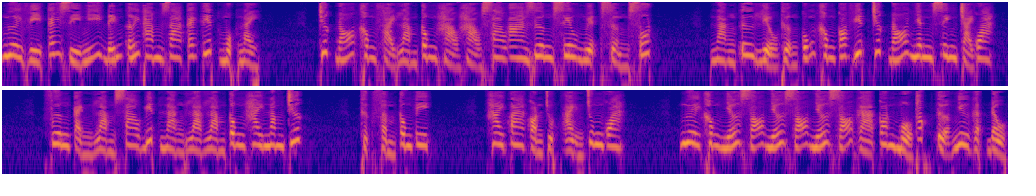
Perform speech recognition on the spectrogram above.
Ngươi vì cái gì nghĩ đến tới tham gia cái tiết mục này. Trước đó không phải làm công hảo hảo sao A Dương siêu nguyệt sưởng sốt. Nàng tư liệu thượng cũng không có viết trước đó nhân sinh trải qua. Phương Cảnh làm sao biết nàng là làm công hai năm trước. Thực phẩm công ty. Hai ta còn chụp ảnh chung qua. Ngươi không nhớ rõ nhớ rõ nhớ rõ gà con mổ thóc tựa như gật đầu.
